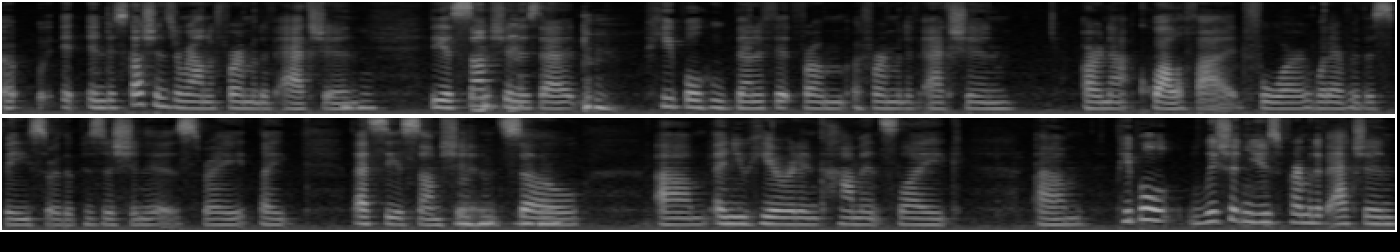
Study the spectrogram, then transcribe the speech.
uh, in discussions around affirmative action, the assumption is that people who benefit from affirmative action are not qualified for whatever the space or the position is, right? Like, that's the assumption. So, um, and you hear it in comments like, um, people, we shouldn't use affirmative action.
